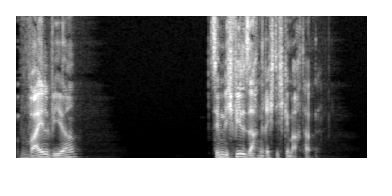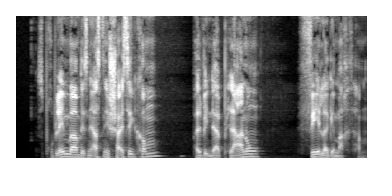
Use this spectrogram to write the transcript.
weil wir ziemlich viel Sachen richtig gemacht hatten. Das Problem war, wir sind erst in die Scheiße gekommen, weil wir in der Planung Fehler gemacht haben.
